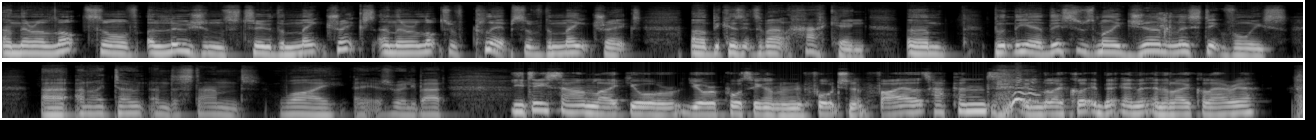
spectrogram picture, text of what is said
And there are lots of allusions to the Matrix, and there are lots of clips of the Matrix uh, because it's about hacking. Um, but yeah, this was my journalistic voice, uh, and I don't understand why. It was really bad. You do sound like you're you're reporting on an unfortunate fire that's happened in the local in the, in the, in the local area.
